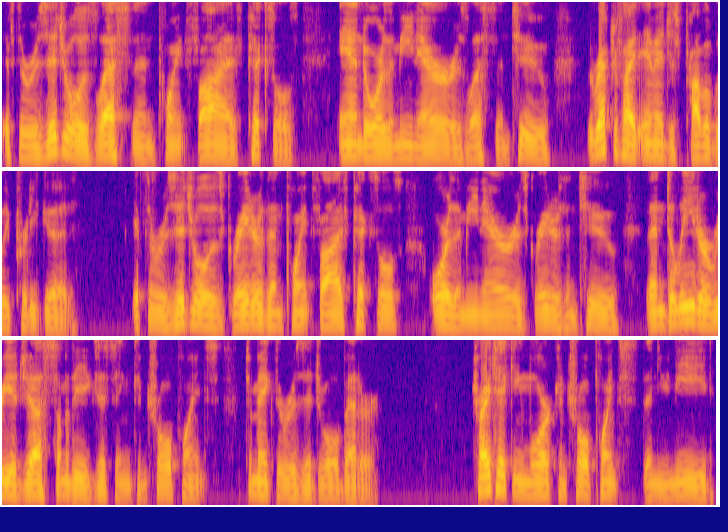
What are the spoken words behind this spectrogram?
If the residual is less than 0.5 pixels and or the mean error is less than 2, the rectified image is probably pretty good. If the residual is greater than 0.5 pixels or the mean error is greater than 2, then delete or readjust some of the existing control points to make the residual better. Try taking more control points than you need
